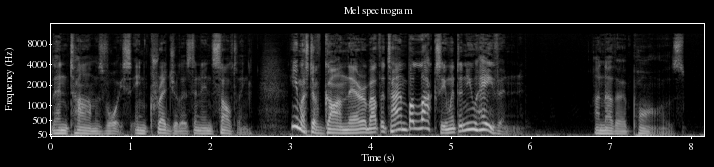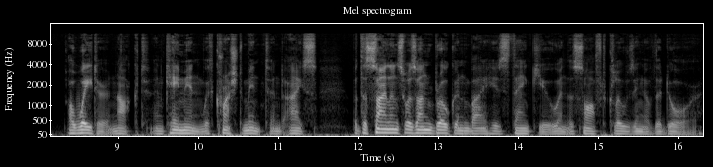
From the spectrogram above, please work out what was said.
Then Tom's voice, incredulous and insulting. You must have gone there about the time Biloxi went to New Haven. Another pause. A waiter knocked and came in with crushed mint and ice, but the silence was unbroken by his thank you and the soft closing of the door.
